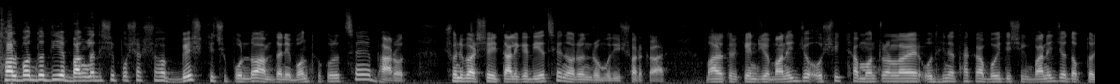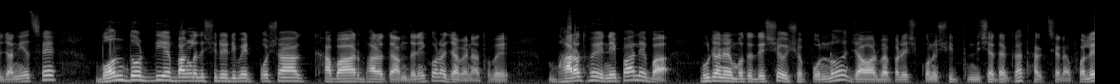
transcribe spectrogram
স্থলবন্দর দিয়ে বাংলাদেশি পোশাক সহ বেশ কিছু পণ্য আমদানি বন্ধ করেছে ভারত। শনিবার সেই তালিকা দিয়েছে নরেন্দ্র মোদী সরকার। ভারতের কেন্দ্রীয় বাণিজ্য ও শিক্ষা মন্ত্রণালয়ের অধীনে থাকা বৈদেশিক বাণিজ্য দপ্তর জানিয়েছে, বন্দর দিয়ে বাংলাদেশি রেডিমেড পোশাক, খাবার ভারতে আমদানি করা যাবে না। তবে ভারত হয়ে নেপালে বা ভুটানের মতো দেশে ওইসব পণ্য যাওয়ার ব্যাপারে কোনো নিষেধাজ্ঞা থাকছে না। ফলে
